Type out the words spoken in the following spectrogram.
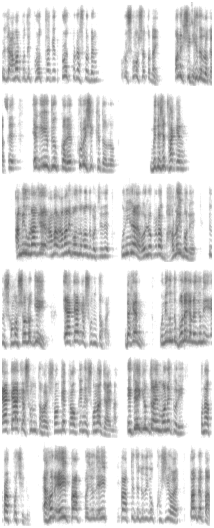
যে আমার প্রতি ক্রোধ থাকে ক্রোধ প্রকাশ করবেন। কোনো সমস্যা তো নাই। অনেক শিক্ষিত লোক আছে ইউটিউব করে খুবই শিক্ষিত লোক। বিদেশে থাকেন। আমি ওনাকে আমার আমারই বন্ধু বান্ধব বলছি যে উনি না ওই লোকটা ভালোই বলে কিন্তু সমস্যা হলো কি একা একা শুনতে হয়। দেখেন উনি কিন্তু বলে গেলেন যে একা একা শুনতে হয় সঙ্গে কাউকে নিয়ে শোনা যায় না। এটাই কিন্তু আমি মনে করি ওনার প্রাপ্য ছিল। এখন এই প্রাপ্য যদি এই প্রাপ্তিতে যদি কেউ খুশি হয় তার ব্যাপার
